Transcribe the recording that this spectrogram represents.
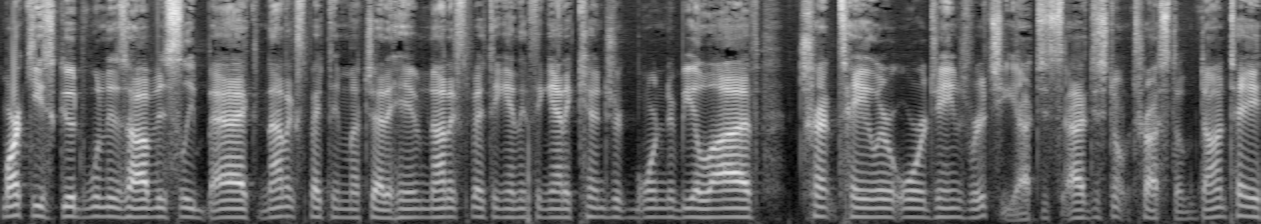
Marquise Goodwin is obviously back. Not expecting much out of him. Not expecting anything out of Kendrick Bourne to be alive. Trent Taylor or James Ritchie. I just I just don't trust them. Dante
